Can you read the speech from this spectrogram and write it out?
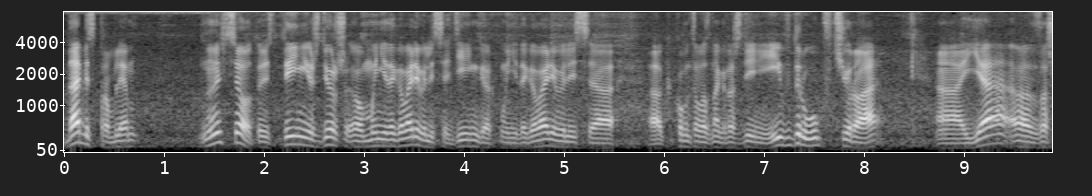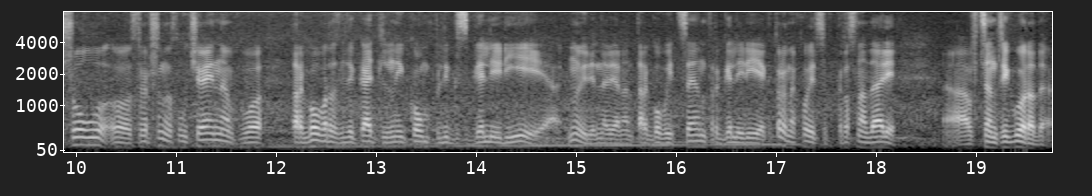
Да, без проблем. Ну и все. То есть ты не ждешь, э, мы не договаривались о деньгах, мы не договаривались о, о каком-то вознаграждении. И вдруг вчера а, я зашел э, совершенно случайно в торгово-развлекательный комплекс «Галерея», ну или, наверное, торговый центр «Галерея», который находится в Краснодаре, в центре города.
